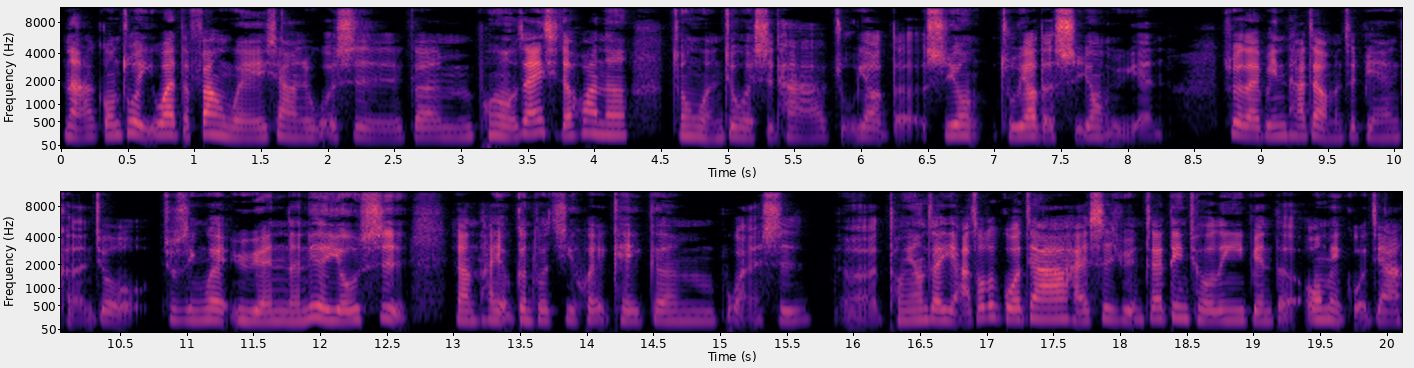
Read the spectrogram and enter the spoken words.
那工作以外的范围，像如果是跟朋友在一起的话呢，中文就会是他主要的使用、主要的使用语言。所以来宾他在我们这边可能就就是因为语言能力的优势，让他有更多机会可以跟不管是呃同样在亚洲的国家，还是远在地球另一边的欧美国家，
